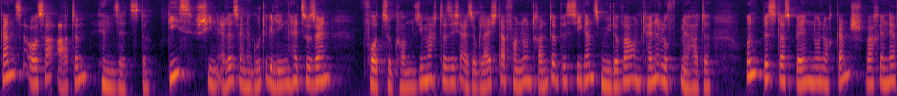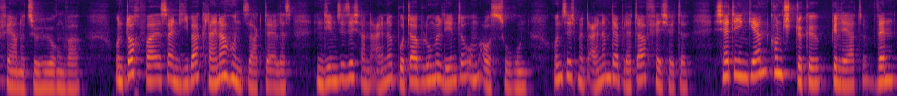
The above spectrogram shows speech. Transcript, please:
ganz außer Atem hinsetzte. Dies schien Alice eine gute Gelegenheit zu sein, fortzukommen. Sie machte sich also gleich davon und rannte, bis sie ganz müde war und keine Luft mehr hatte, und bis das Bellen nur noch ganz schwach in der Ferne zu hören war. Und doch war es ein lieber kleiner Hund, sagte Alice, indem sie sich an eine Butterblume lehnte, um auszuruhen, und sich mit einem der Blätter fächelte. Ich hätte ihn gern Kunststücke gelehrt, wenn,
